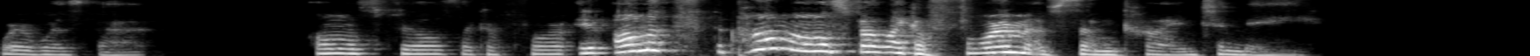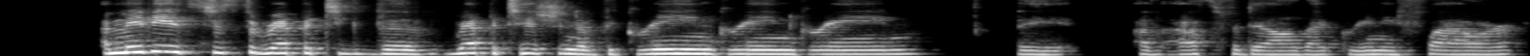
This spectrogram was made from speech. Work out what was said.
Where was that? Almost feels like a form. It almost the poem almost felt like a form of some kind to me. Uh, maybe it's just the repeti- the repetition of the green, green, green, the of asphodel, that greeny flower.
